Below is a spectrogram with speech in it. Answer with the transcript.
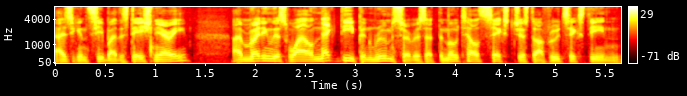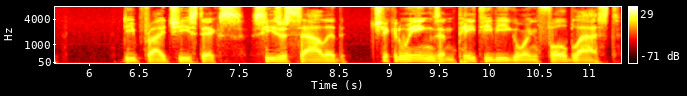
As you can see by the stationery, I'm writing this while neck deep in room service at the Motel 6 just off Route 16. Deep fried cheese sticks, Caesar salad, chicken wings, and pay TV going full blast.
